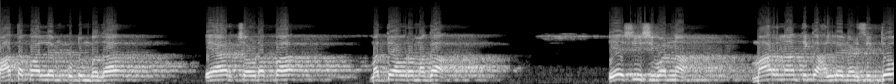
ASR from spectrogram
ಪಾತಪಾಲ್ಯಂ ಕುಟುಂಬದ ಎ ಆರ್ ಚೌಡಪ್ಪ ಮತ್ತೆ ಅವರ ಮಗ ಎ ಸಿ ಶಿವಣ್ಣ ಮಾರಣಾಂತಿಕ ಹಲ್ಲೆ ನಡೆಸಿದ್ದು.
